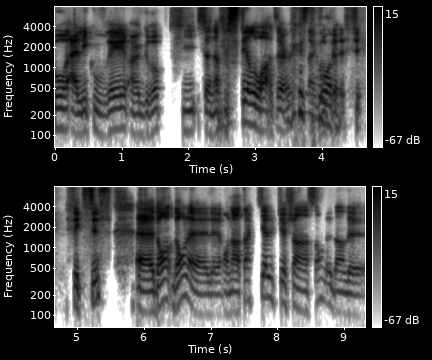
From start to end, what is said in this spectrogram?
pour aller couvrir un groupe qui se nomme Stillwater. C'est un groupe fictif, dont, dont le- le- on entend quelques chansons là, dans, le,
